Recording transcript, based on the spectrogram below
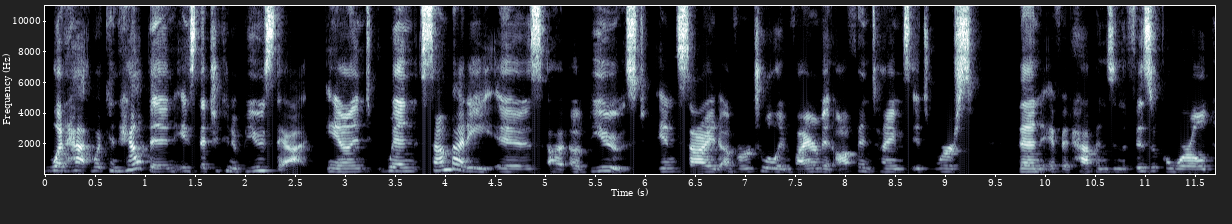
what ha- what can happen is that you can abuse that. And when somebody is uh, abused inside a virtual environment, oftentimes it's worse than if it happens in the physical world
